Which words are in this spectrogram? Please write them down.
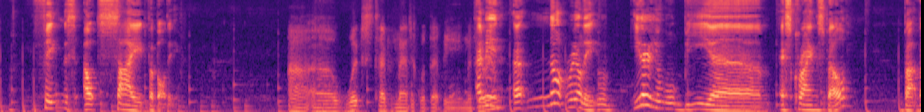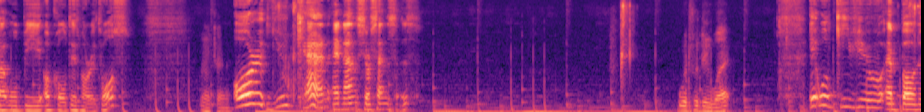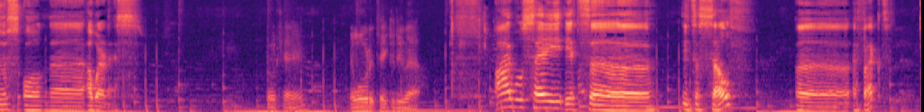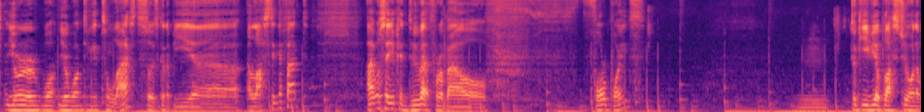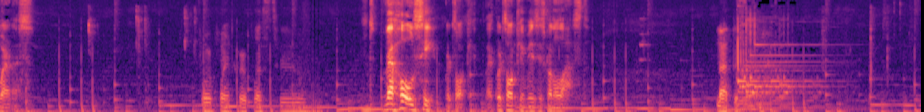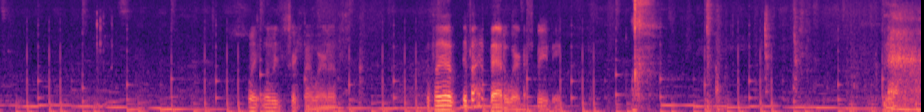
things outside the body. Uh, uh, which type of magic would that be? I Material? mean, uh, not really. Either you will be uh, a scrying spell, but that will be occultism or rituals, okay. or you can enhance your senses. Which would do what? It will give you a bonus on uh, awareness. Okay. And what would it take to do that? I will say it's a it's a self uh, effect. You're you're wanting it to last, so it's gonna be uh, a lasting effect. I will say you can do that for about four points Hmm, to give you a plus two on awareness. four points per plus two. The whole scene we're talking, like we're talking, this is gonna last. Not this one. Wait, let me check my awareness. If I have if I have bad awareness, baby. Nah.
